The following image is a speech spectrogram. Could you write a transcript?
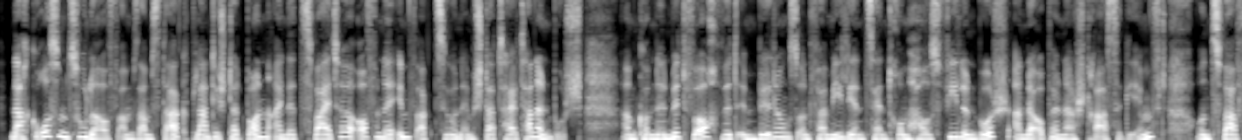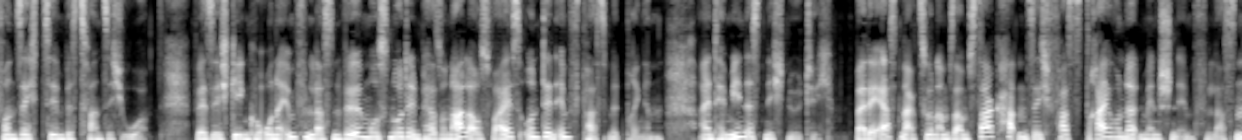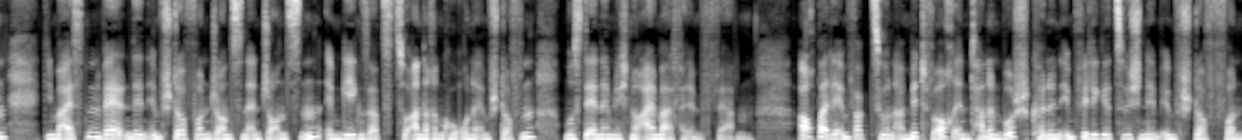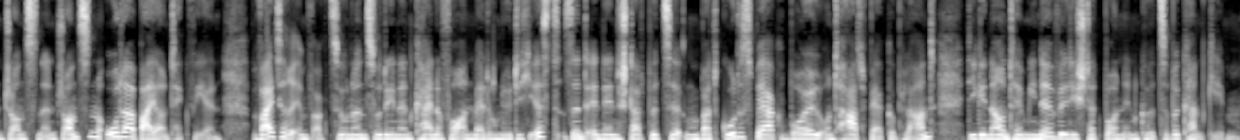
Nach großem Zulauf am Samstag plant die Stadt Bonn eine zweite offene Impfaktion im Stadtteil Tannenbusch. Am kommenden Mittwoch wird im Bildungs- und Familienzentrum Haus Vielenbusch an der Oppelner Straße geimpft, und zwar von 16 bis 20 Uhr. Wer sich gegen Corona impfen lassen will, muss nur den Personalausweis und den Impfpass mitbringen. Ein Termin ist nicht nötig. Bei der ersten Aktion am Samstag hatten sich fast 300 Menschen impfen lassen. Die meisten wählten den Impfstoff von Johnson Johnson. Im Gegensatz zu anderen Corona-Impfstoffen muss der nämlich nur einmal verimpft werden. Auch bei der Impfaktion am Mittwoch in Tannenbusch können Impfwillige zwischen dem Impfstoff von Johnson Johnson oder BioNTech wählen. Weitere Impfaktionen, zu denen keine Voranmeldung nötig ist, sind in den Stadtbezirken Bad Godesberg, Beul und Hartberg geplant. Die genauen Termine will die Stadt Bonn in Kürze bekannt geben.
